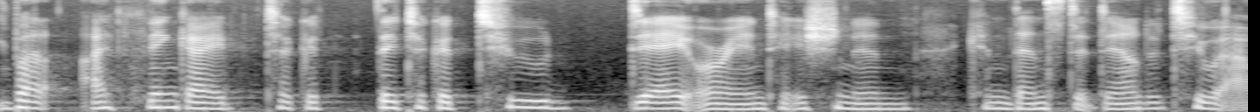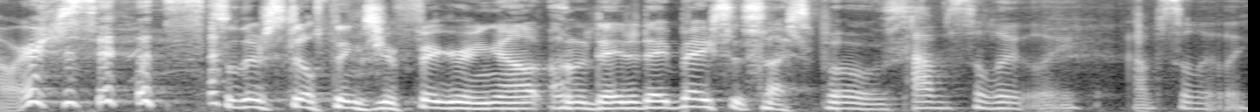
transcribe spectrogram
but I think I took a they took a 2 day orientation and condensed it down to 2 hours. so there's still things you're figuring out on a day-to-day basis, I suppose. Absolutely. Absolutely.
